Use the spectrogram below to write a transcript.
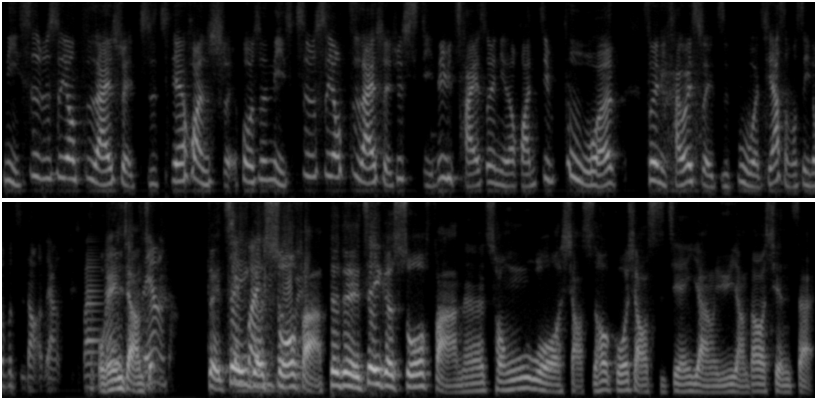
你是不是用自来水直接换水，或者是你是不是用自来水去洗滤材，所以你的环境不稳，所以你才会水质不稳，其他什么事情都不知道这样子。我跟你讲，这样对这一个说法，对对，这一个说法呢，从我小时候国小时间养鱼养到现在。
